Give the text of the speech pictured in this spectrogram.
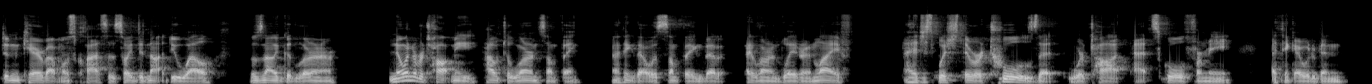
didn't care about most classes, so I did not do well. I was not a good learner. No one ever taught me how to learn something. I think that was something that I learned later in life. I just wish there were tools that were taught at school for me. I think I would have been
